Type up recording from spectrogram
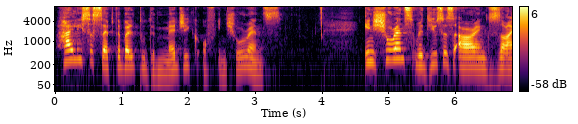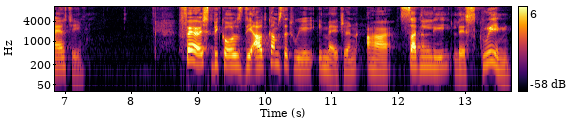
highly susceptible to the magic of insurance. Insurance reduces our anxiety. First, because the outcomes that we imagine are suddenly less grim.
